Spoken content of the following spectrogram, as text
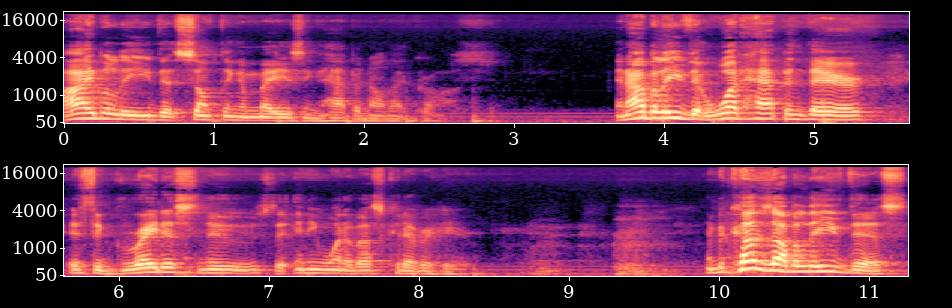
I believe that something amazing happened on that cross. And I believe that what happened there is the greatest news that any one of us could ever hear. And because I believe this,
